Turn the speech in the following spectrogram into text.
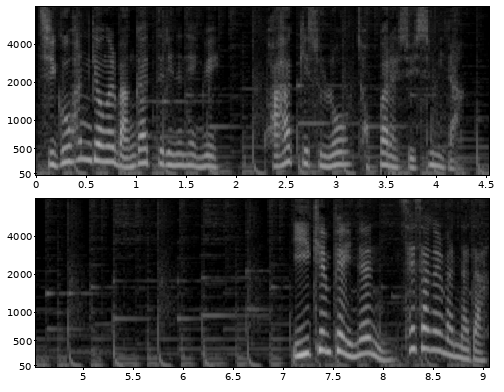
지구 환경을 망가뜨리는 행위, 과학기술로 적발할 수 있습니다. 이 캠페인은 세상을 만나다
